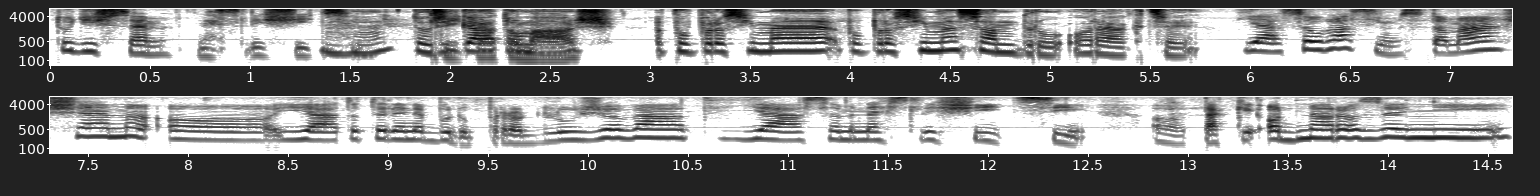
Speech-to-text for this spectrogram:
tudíž jsem neslyšící. Hm, to říká, Říká Tomáš. Poprosíme, poprosíme Sandru o reakci. Já souhlasím s Tomášem, o, já to tedy nebudu prodlužovat, já jsem neslyšící o, taky od narození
